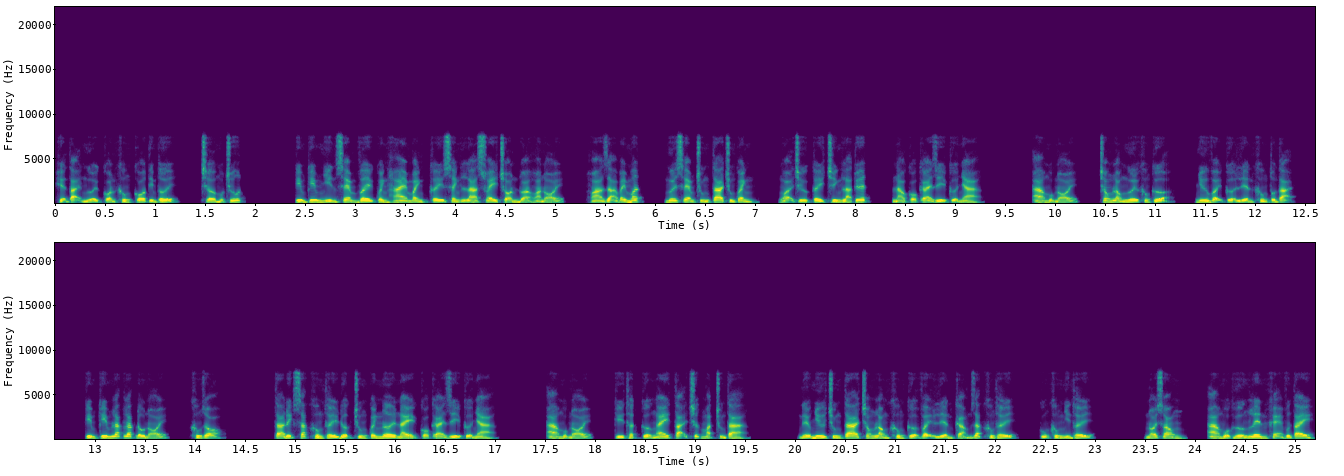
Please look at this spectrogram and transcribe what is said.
hiện tại người còn không có tìm tới, chờ một chút. Kim kim nhìn xem vây quanh hai mảnh cây xanh lá xoay tròn đoá hoa nói, hoa giã bay mất, ngươi xem chúng ta chung quanh, ngoại trừ cây chính là tuyết, nào có cái gì cửa nhà. A mục nói, trong lòng ngươi không cửa, như vậy cửa liền không tồn tại. Kim kim lắc lắc đầu nói, không rõ. Ta đích sắc không thấy được chung quanh nơi này có cái gì cửa nhà. A mục nói, kỳ thật cửa ngay tại trước mặt chúng ta. Nếu như chúng ta trong lòng không cửa vậy liền cảm giác không thấy, cũng không nhìn thấy. Nói xong, a Mục hướng lên khẽ vươn tay,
